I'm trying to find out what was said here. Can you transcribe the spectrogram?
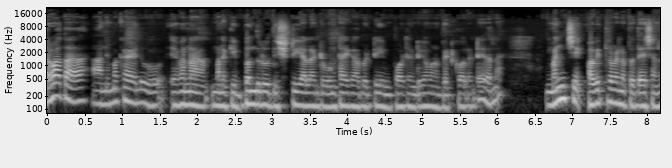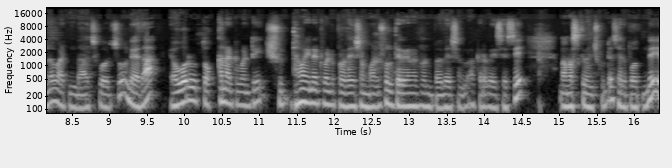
తర్వాత ఆ నిమ్మకాయలు ఏమైనా మనకి ఇబ్బందులు దిష్టి అలాంటివి ఉంటాయి కాబట్టి ఇంపార్టెంట్గా మనం పెట్టుకోవాలంటే ఏదైనా మంచి పవిత్రమైన ప్రదేశంలో వాటిని దాచుకోవచ్చు. లేదా ఎవరు తొక్కనటువంటి శుద్ధమైనటువంటి ప్రదేశం మనుషులు తిరగనటువంటి ప్రదేశంలో అక్కడ వేసేసి నమస్కరించుకుంటే సరిపోతుంది.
